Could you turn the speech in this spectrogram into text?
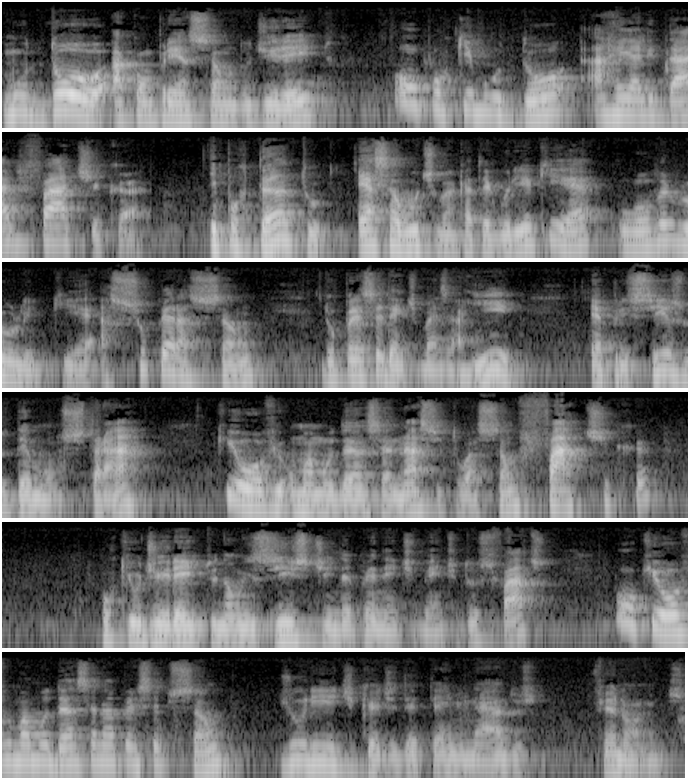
mudou a compreensão do direito, ou porque mudou a realidade fática. E, portanto, essa última categoria que é o overruling, que é a superação do precedente. Mas aí é preciso demonstrar que houve uma mudança na situação fática, porque o direito não existe independentemente dos fatos, ou que houve uma mudança na percepção jurídica de determinados fenômenos.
